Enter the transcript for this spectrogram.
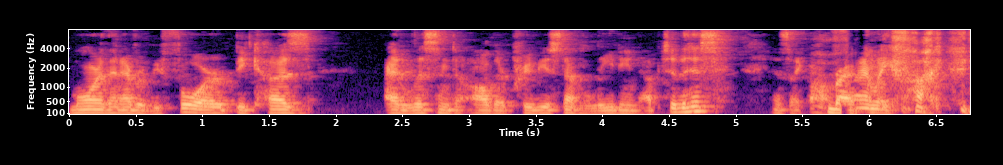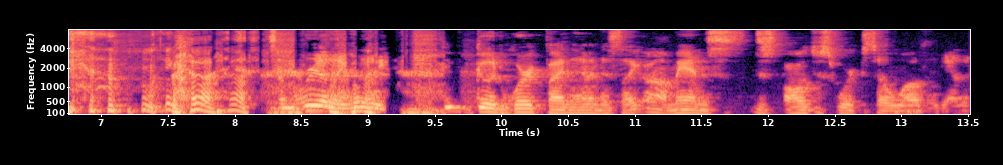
more than ever before because I listened to all their previous stuff leading up to this. And it's like, oh, right. finally, fuck, like, some really, really good work by them, and it's like, oh man, this this all just works so well together.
